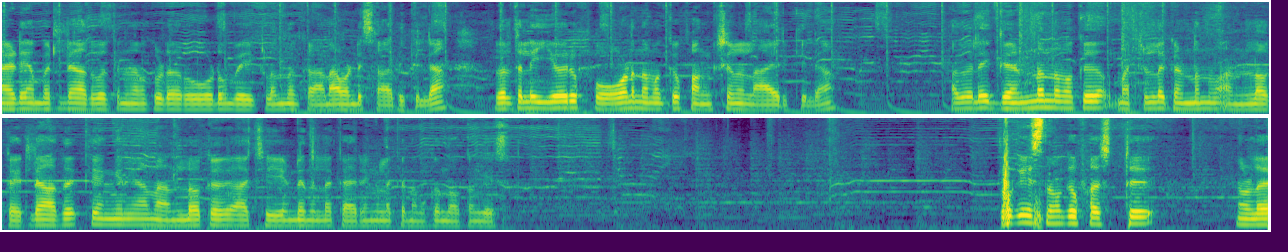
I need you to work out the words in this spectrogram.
ആഡ് ചെയ്യാൻ പറ്റില്ല. അതുപോലെ തന്നെ നമുക്കിവിടെ റോഡും വെഹിക്കിളൊന്നും കാണാൻ വേണ്ടി സാധിക്കില്ല. അതുപോലെ തന്നെ ഈ ഒരു ഫോൺ നമുക്ക് ഫങ്ഷണൽ ആയിരിക്കില്ല. അതുപോലെ ഗണ്ണും നമുക്ക് മറ്റുള്ള ഗണ്ണൊന്നും അൺലോക്ക് ആയിട്ടില്ല. അതൊക്കെ എങ്ങനെയാണ് അൺലോക്ക് ചെയ്യേണ്ടതെന്നുള്ള കാര്യങ്ങളൊക്കെ നമുക്ക് നോക്കാം ഗൈസ് അപ്പോൾ കേസ് നമുക്ക് ഫസ്റ്റ് നമ്മളെ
